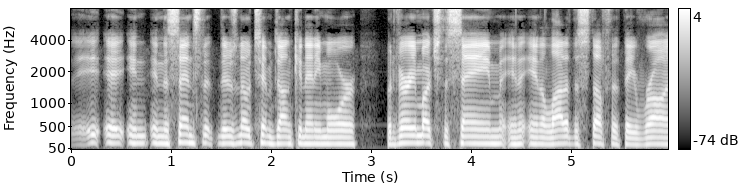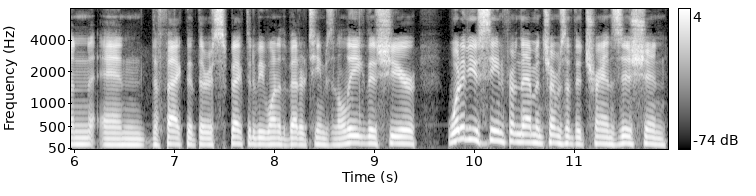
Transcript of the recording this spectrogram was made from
in in the sense that there's no Tim Duncan anymore, but very much the same in in a lot of the stuff that they run and the fact that they're expected to be one of the better teams in the league this year. What have you seen from them in terms of the transition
